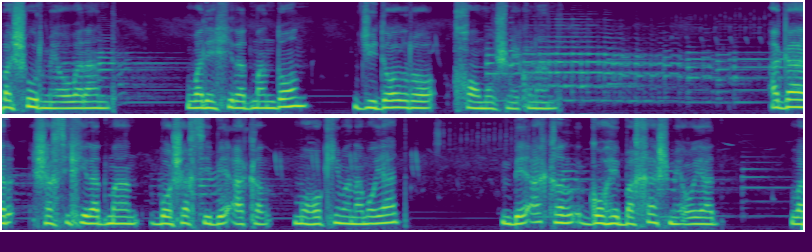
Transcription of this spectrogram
ба шӯр меоваранд вале хиратмандон ҷидолро хомӯш мекунанд агар шахси хиратманд бо шахси беақл муҳокима намояд беақл гоҳе ба хашм меояд ва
